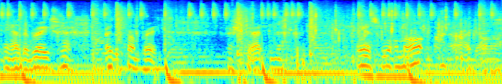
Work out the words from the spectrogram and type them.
Yeah, the brakes are, or the front brakes are starting to, guess, warm up. I don't, know.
